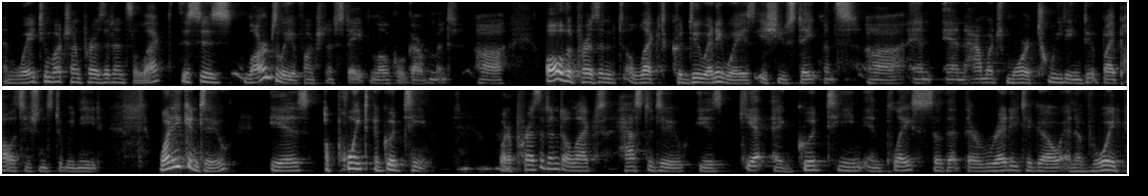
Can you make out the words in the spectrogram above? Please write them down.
and way too much on presidents elect. This is largely a function of state and local government. Uh, all the president elect could do anyway is issue statements. Uh, and and how much more tweeting do, by politicians do we need? What he can do is appoint a good team. What a president elect has to do is get a good team in place so that they're ready to go and avoid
